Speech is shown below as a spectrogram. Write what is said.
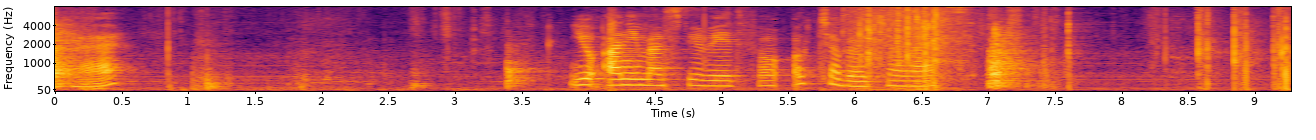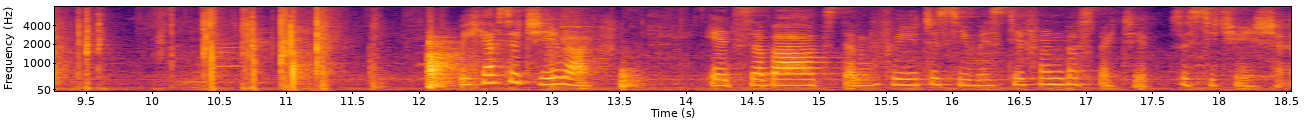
Okay. Your animal spirit for October, Taurus. we have the giraffe. It's about them for you to see with different perspective the situation.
